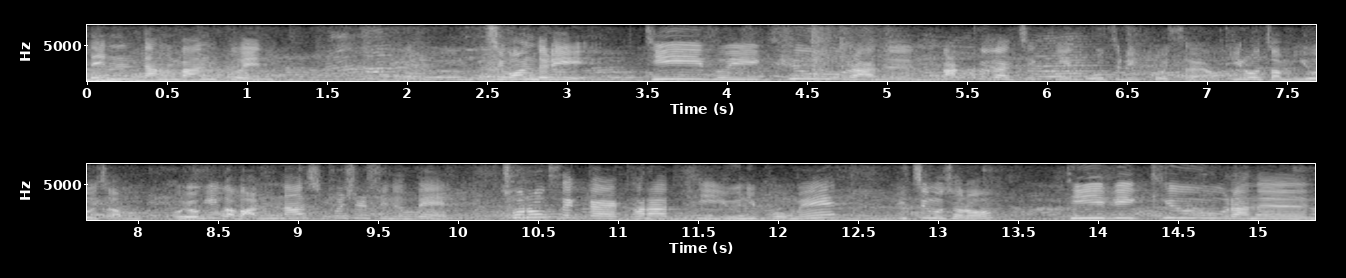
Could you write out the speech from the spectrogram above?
냄당반 꾸엔 직원들이 DVQ라는 마크가 찍힌 옷을 입고 있어요. 1호점, 2호점. 어, 여기가 맞나 싶으실 수 있는데 초록 색깔 카라티 유니폼에 이 친구처럼 DVQ라는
